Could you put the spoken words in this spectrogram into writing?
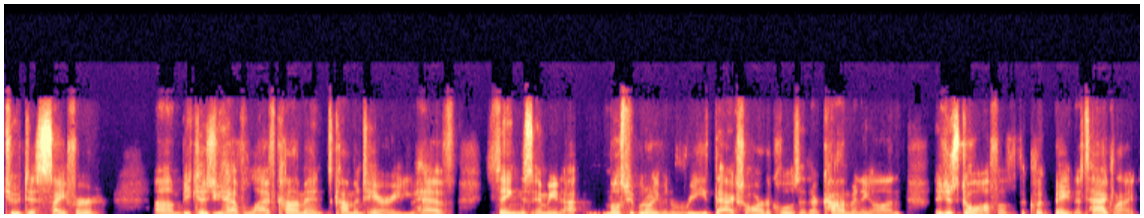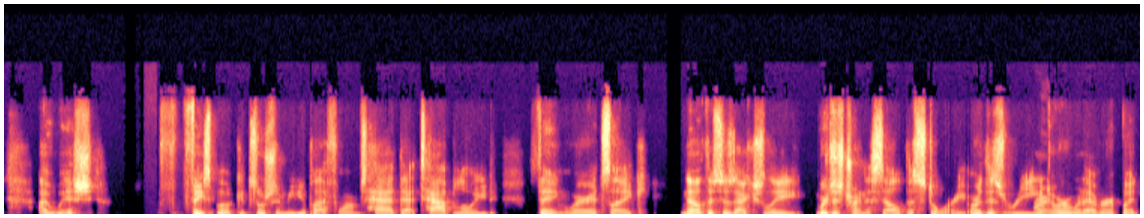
to decipher um, because you have live comment commentary you have things i mean most people don't even read the actual articles that they're commenting on they just go off of the clickbait and the tagline i wish facebook and social media platforms had that tabloid thing where it's like no this is actually we're just trying to sell this story or this read right. or whatever but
